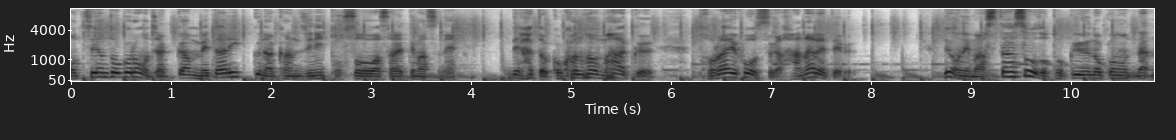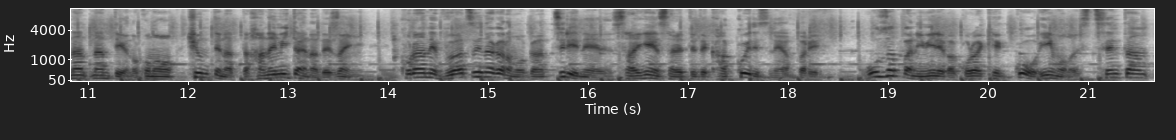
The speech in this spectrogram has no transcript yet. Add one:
持ち手のところも若干メタリックな感じに塗装はされてますね。であとここのマークトライフォースが離れてる。でもねマスターソード特有のこのなななんていうの？このヒュンってなった羽みたいなデザイン。これはね分厚いながらもがっちりね再現されててかっこいいですねやっぱり。大雑把に見ればこれは結構いいものです。先端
